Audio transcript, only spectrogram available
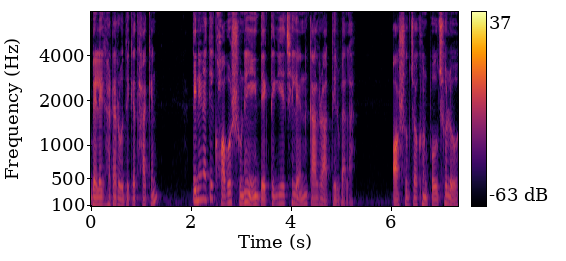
বেলেঘাটার ওদিকে থাকেন। তিনি নাকি খবর শুনেই দেখতে গিয়েছিলেন কাল রাত্রির বেলা। অশোক যখন পৌঁছল,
